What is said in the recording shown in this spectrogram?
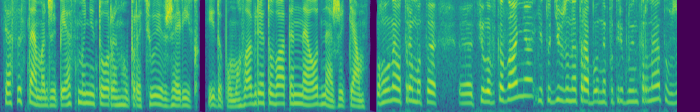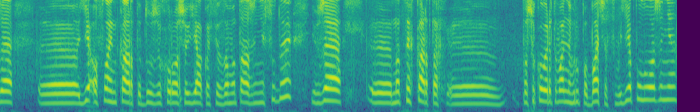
Ця система GPS-моніторингу працює вже рік і допомогла врятувати не одне життя. Головне отримати е, цілевказання, і тоді вже не треба, не потрібно інтернету. Вже е, є офлайн-карти дуже хорошої якості, завантажені сюди. І вже е, на цих картах е, пошукова рятувальна група бачить своє положення,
